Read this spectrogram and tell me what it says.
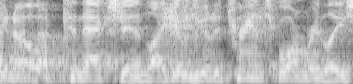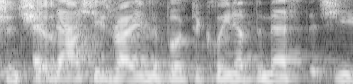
you know, connection, like it was going to transform relationships. And now she's writing the book to clean up the mess that she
